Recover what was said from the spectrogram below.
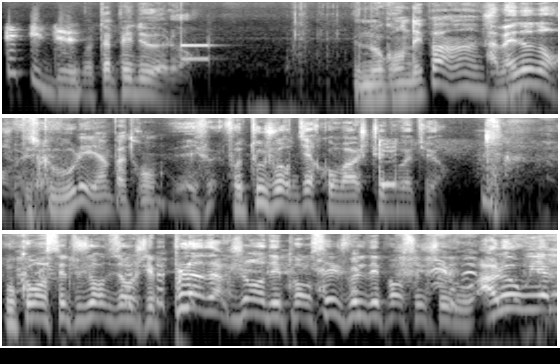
tapez 2. Vous tapez deux alors. Ne me grondez pas, hein. Ah mais non, non. Je fais ce que vous voulez, hein, patron. Il faut toujours dire qu'on va acheter une voiture. Vous commencez toujours en disant j'ai plein d'argent à dépenser, je veux le dépenser chez vous. Allô, oui, allô.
